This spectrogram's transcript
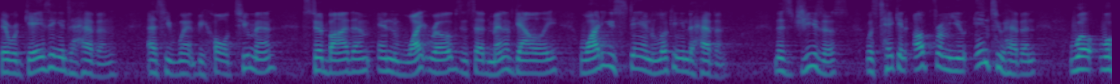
they were gazing into heaven, as he went, behold, two men stood by them in white robes and said, Men of Galilee, why do you stand looking into heaven? This Jesus was taken up from you into heaven, will, will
